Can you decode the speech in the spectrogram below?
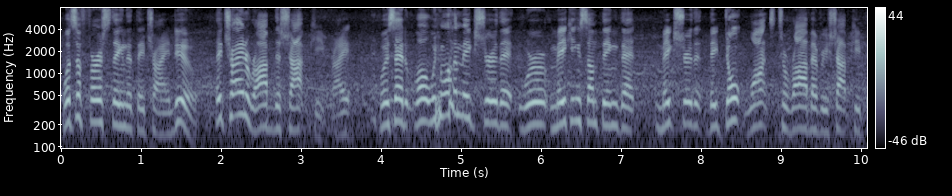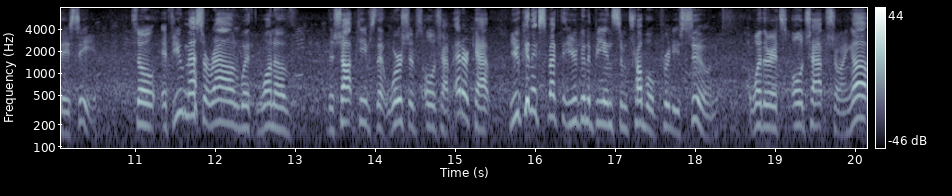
What's the first thing that they try and do? They try and rob the shopkeep, right? We said, well, we want to make sure that we're making something that makes sure that they don't want to rob every shopkeep they see. So if you mess around with one of the shopkeeps that worships Old Chap Ettercap, you can expect that you're going to be in some trouble pretty soon. Whether it's Old Chap showing up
